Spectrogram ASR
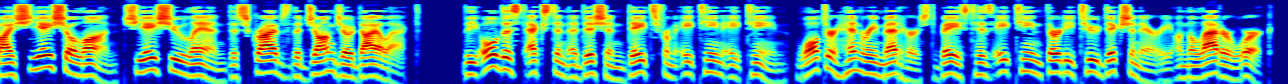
by Xie Lan Xie Lan describes the Zhangzhou dialect. The oldest extant edition dates from 1818. Walter Henry Medhurst based his 1832 dictionary on the latter work.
